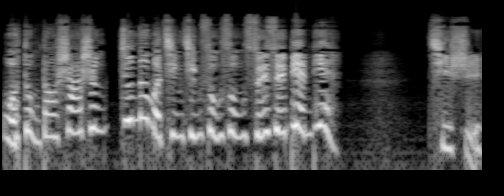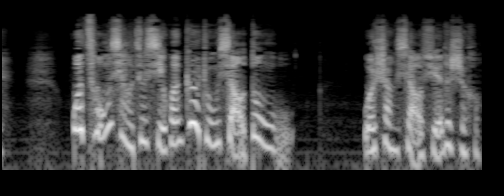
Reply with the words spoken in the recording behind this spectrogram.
我动刀杀生就那么轻轻松松、随随便便。其实，我从小就喜欢各种小动物。我上小学的时候，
